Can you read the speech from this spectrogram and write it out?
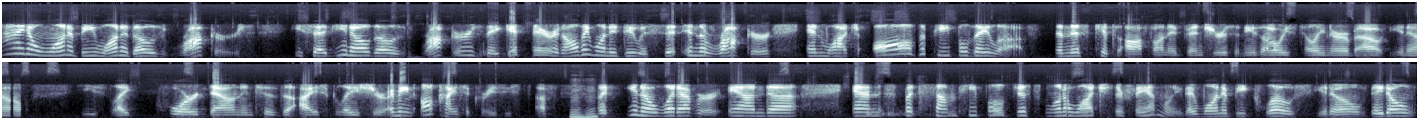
I don't want to be one of those rockers he said, you know, those rockers, they get there and all they want to do is sit in the rocker and watch all the people they love. And this kid's off on adventures and he's always telling her about, you know, he's like poured down into the ice glacier. I mean, all kinds of crazy stuff. Mm-hmm. But, you know, whatever. And uh and but some people just want to watch their family. They want to be close, you know. They don't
